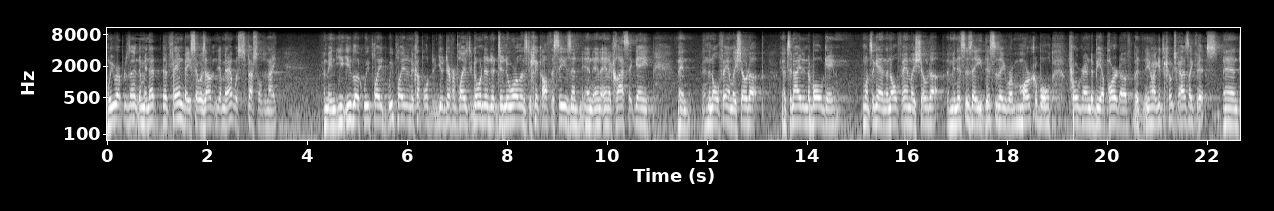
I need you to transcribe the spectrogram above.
We represent. I mean, that that fan base that was out. I mean, that was special tonight. I mean, you, you look. We played. We played in a couple of you know, different places, going to, to New Orleans to kick off the season in, in, in a classic game, and and the Nole family showed up. You know, tonight in the bowl game, once again, the Nole family showed up. I mean, this is a this is a remarkable program to be a part of. But you know, I get to coach guys like this, and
